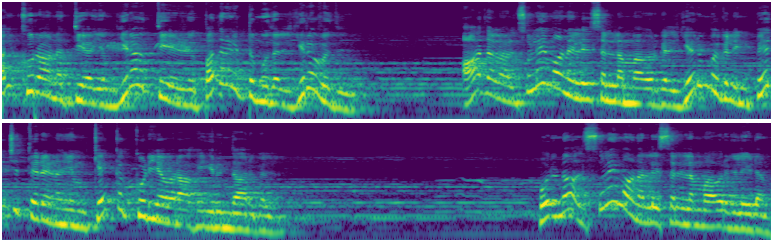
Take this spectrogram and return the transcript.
அல் குரான் அத்தியாயம் இருபத்தி ஏழு பதினெட்டு முதல் இருபது. ஆதலால் சுலைமான் அலை செல்லம் அவர்கள் எறும்புகளின் பேச்சு திறனையும் கேட்கக்கூடியவராக இருந்தார்கள். ஒரு நாள் சுலைமான் அலை செல்லம் அவர்களிடம்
